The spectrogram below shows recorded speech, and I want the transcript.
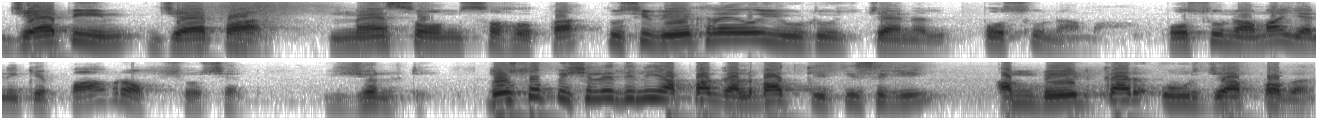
ਜੈ ਭੀਮ, ਜੈ ਭਾਰਤ। ਮੈਂ ਸੋਮ ਸਹੋਤਾ। ਤੁਸੀਂ ਵੇਖ ਰਹੇ ਹੋ YouTube ਚੈਨਲ ਪੋਸੂਨਾਮਾ। ਪੋਸੂਨਾਮਾ ਯਾਨੀ ਕਿ ਪਾਵਰ ਆਫ ਸੋਸ਼ਲ ਯੂਨਿਟੀ ਦੋਸਤੋ, ਪਿਛਲੇ ਦਿਨੀ ਆਪਾਂ ਗੱਲਬਾਤ ਕੀਤੀ ਸੀਗੀ ਅੰਬੇਡਕਰ ਊਰਜਾ ਭਵਨ,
